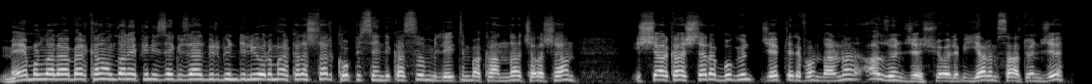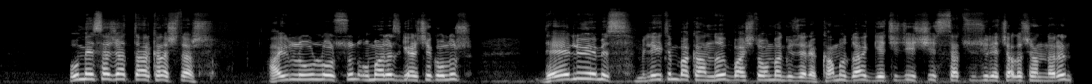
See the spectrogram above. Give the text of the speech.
Memurlar Haber kanalından hepinize güzel bir gün diliyorum arkadaşlar. Kopi Sendikası Milli Eğitim Bakanlığı'nda çalışan işçi arkadaşlara bugün cep telefonlarına az önce şöyle bir yarım saat önce bu mesaj attı arkadaşlar. Hayırlı uğurlu olsun umarız gerçek olur. Değerli üyemiz Milli Eğitim Bakanlığı başta olmak üzere kamuda geçici işçi statüsüyle çalışanların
